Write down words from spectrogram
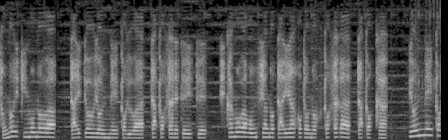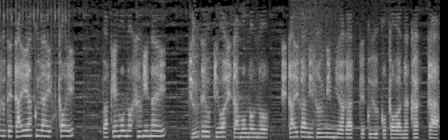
その生き物は、体長4メートルはあったとされていて、しかもワゴン車のタイヤほどの太さがあったとか。4メートルでタイヤくらい太い？化け物すぎない？銃で撃ちはしたものの、死体が湖に上がってくることはなかった。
